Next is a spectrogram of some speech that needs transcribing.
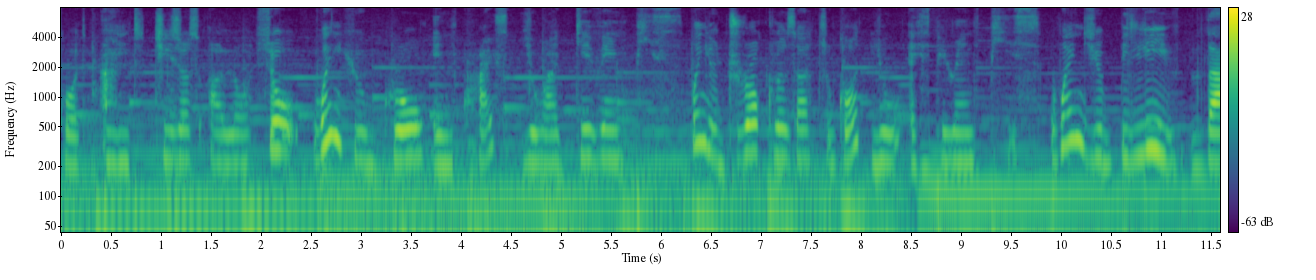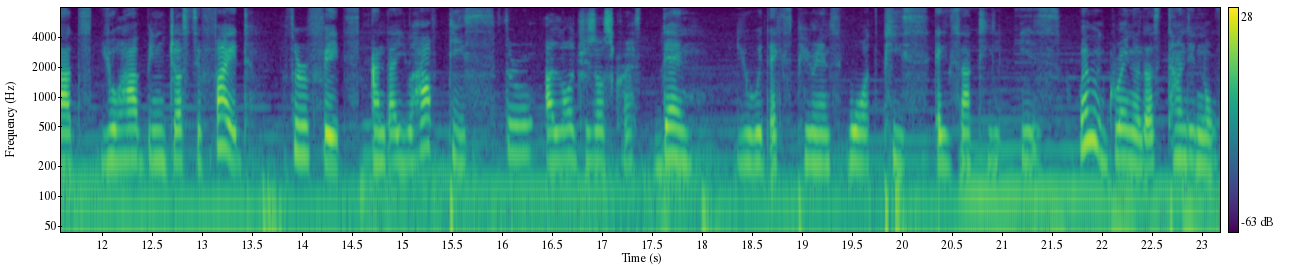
God and Jesus our Lord. So when you grow in Christ, you are given peace. When you draw closer to God, you experience peace. When you believe that you have been justified through faith and that you have peace through our Lord Jesus Christ, then you would experience what peace exactly is. When we grow in understanding of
